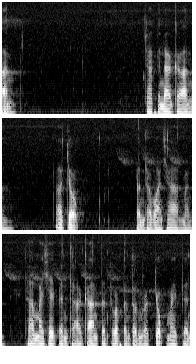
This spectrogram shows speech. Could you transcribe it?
าร ถ้าเป็นอาการก็จบเป็นธรรมชาติมัน ถ้าไม่ใช่เป็นอาการเป็นตัวเป็นตนก็จบไม่เป็น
